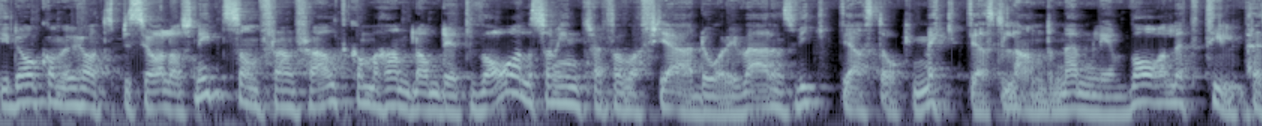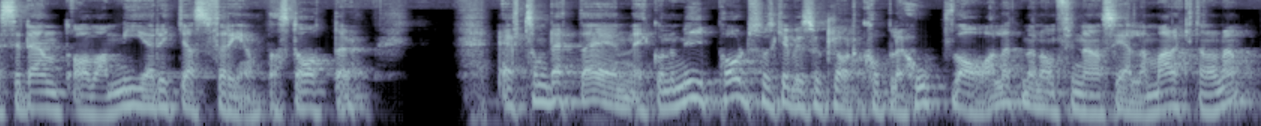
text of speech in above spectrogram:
Idag kommer vi ha ett specialavsnitt som framförallt kommer handla om det val som inträffar var fjärde år i världens viktigaste och mäktigaste land, nämligen valet till president av Amerikas förenta stater. Eftersom detta är en ekonomipodd så ska vi såklart koppla ihop valet med de finansiella marknaderna.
